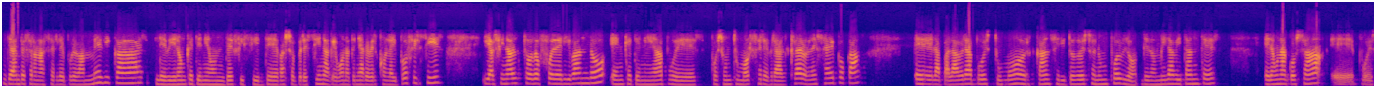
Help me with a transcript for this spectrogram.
ya empezaron a hacerle pruebas médicas, le vieron que tenía un déficit de vasopresina que bueno tenía que ver con la hipófisis y al final todo fue derivando en que tenía pues pues un tumor cerebral. Claro, en esa época eh, la palabra pues tumor, cáncer y todo eso en un pueblo de 2.000 habitantes era una cosa eh, pues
